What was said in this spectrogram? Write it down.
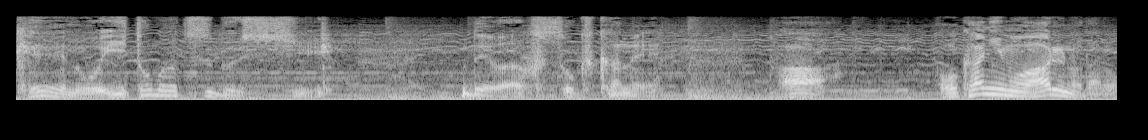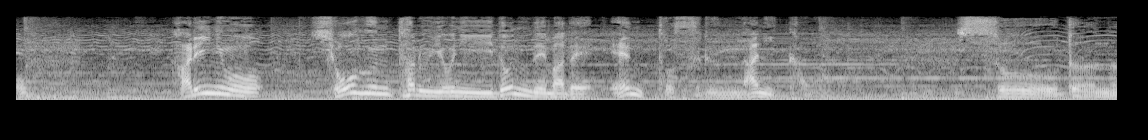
？K の糸間潰しでは不足かね。ああ他にもあるのだろう仮にも将軍たる世に挑んでまで縁とする何かが。そうだな。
